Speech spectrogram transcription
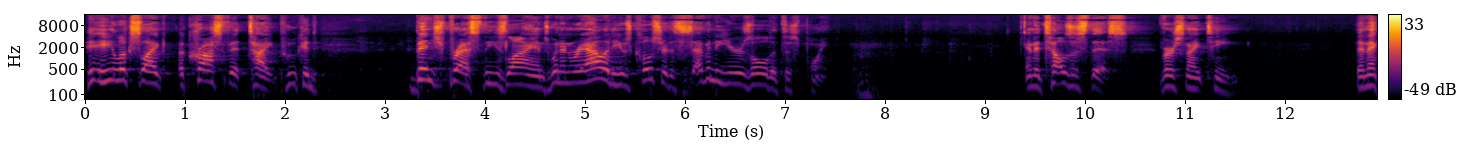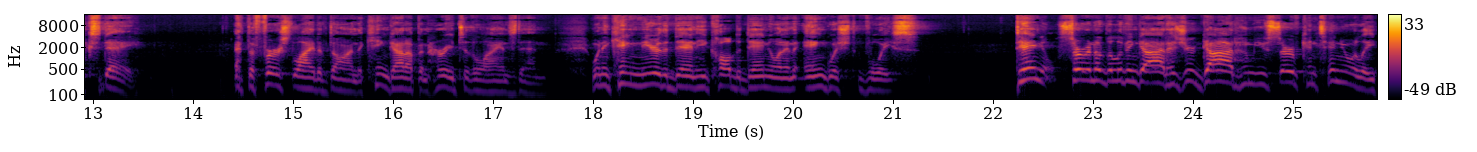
He, he looks like a CrossFit type who could bench press these lions, when in reality, he was closer to 70 years old at this point. And it tells us this, verse 19. The next day, at the first light of dawn, the king got up and hurried to the lion's den. When he came near the den, he called to Daniel in an anguished voice Daniel, servant of the living God, has your God, whom you serve continually,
